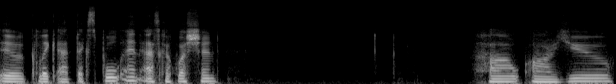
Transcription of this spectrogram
uh, click at text pool and ask a question. How are you?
